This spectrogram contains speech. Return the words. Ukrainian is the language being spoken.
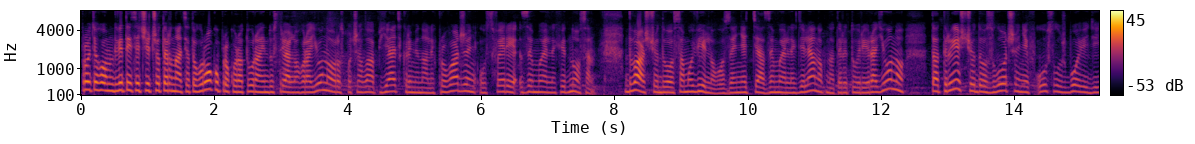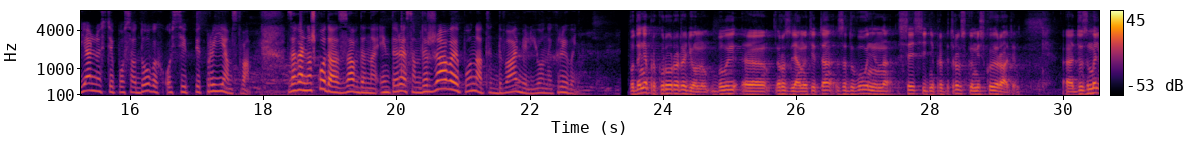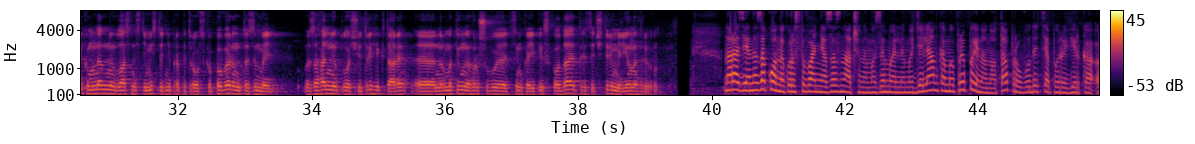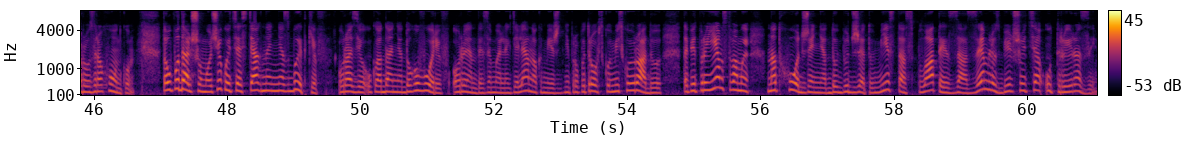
Протягом 2014 року прокуратура індустріального району розпочала п'ять кримінальних проваджень у сфері земельних відносин. Два щодо самовільного зайняття земельних ділянок на території району та три щодо злочинів у службовій діяльності посадових осіб підприємства. Загальна шкода завдана інтересам держави понад 2 мільйони гривень. Подання прокурора району були е, розглянуті та задоволені на сесії Дніпропетровської міської ради. Е, До земель комунальної власності міста Дніпропетровського повернуто земель загальною площею 3 гектари, е, нормативна грошова оцінка яких складає 34 мільйони гривень. Наразі незаконне користування зазначеними земельними ділянками припинено та проводиться перевірка розрахунку. Та у подальшому очікується стягнення збитків у разі укладання договорів оренди земельних ділянок між Дніпропетровською міською радою та підприємствами. Надходження до бюджету міста сплати за землю збільшується у три рази.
